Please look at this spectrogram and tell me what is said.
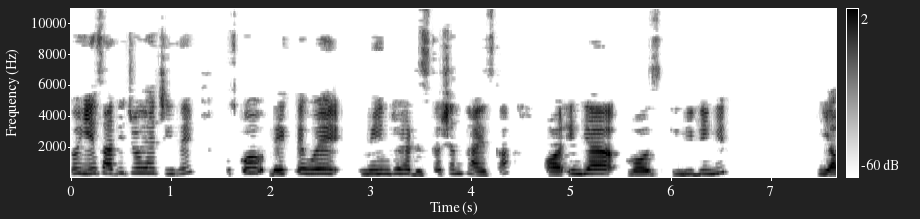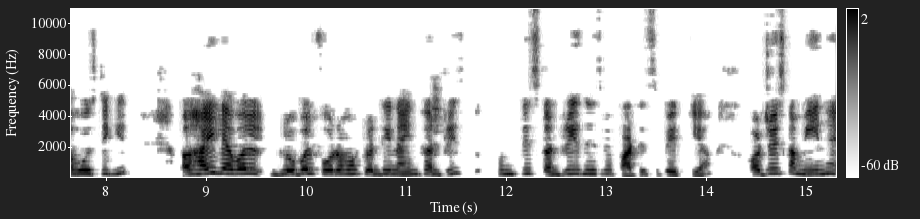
तो ये सारी जो है चीज़ें उसको देखते हुए मेन जो है डिस्कशन था इसका, और इंडिया वॉज़ लीडिंग इट या hosting it high level global forum of 29 countries उनतीस कंट्रीज़ ने इसमें पार्टिसिपेट किया, और जो इसका मेन है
